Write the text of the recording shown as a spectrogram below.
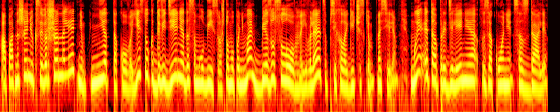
А по отношению к совершеннолетним нет такого. Есть только доведение до самоубийства, что мы понимаем, безусловно, является психологическим насилием. Мы это определение в законе создали.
